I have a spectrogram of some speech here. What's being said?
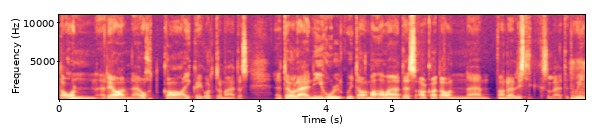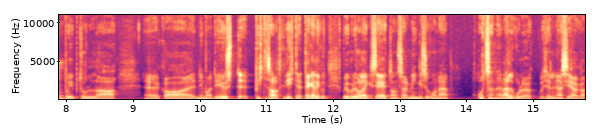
ta on reaalne oht ka ikkagi kortermajades ta ei ole nii hull, kui ta on maamajades, aga ta on, ta on realistlik, eks ole, et, et võib mm, -hmm. võib tulla eh, ka niimoodi just, pihta saavadki tihti, et tegelikult võib-olla ei olegi see, et on seal mingisugune otsene välgulöök või selline asi, aga,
